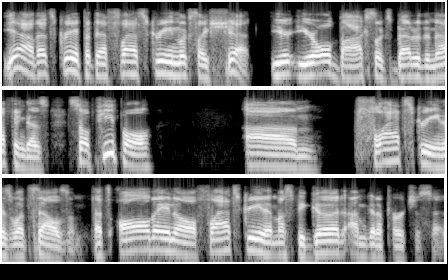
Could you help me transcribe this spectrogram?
Yeah, that's great, but that flat screen looks like shit. Your your old box looks better than that thing does. So people um flat screen is what sells them. That's all they know. Flat screen, it must be good. I'm going to purchase it.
